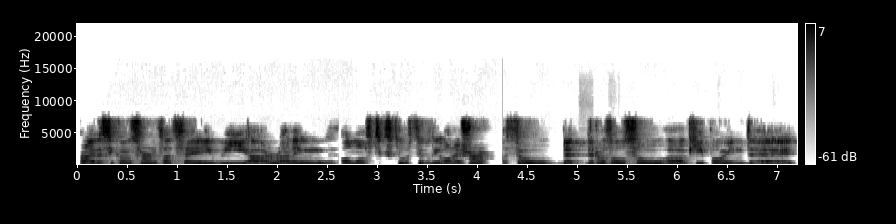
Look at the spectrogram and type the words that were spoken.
privacy concerns let's say we are running almost exclusively on azure. So that that was also a key point that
